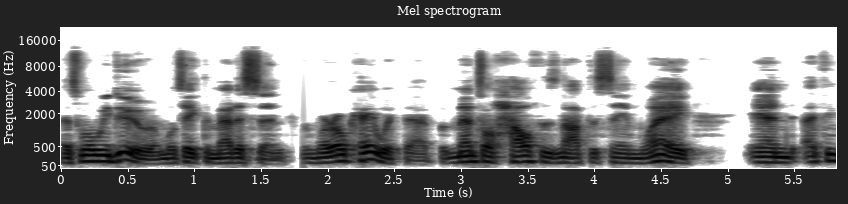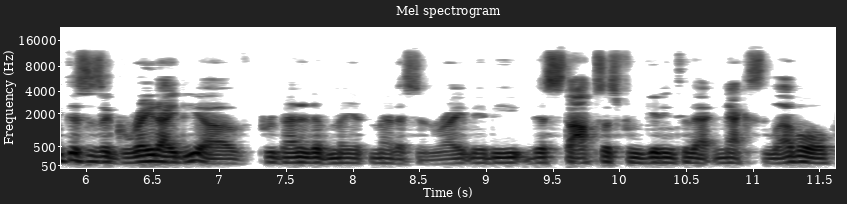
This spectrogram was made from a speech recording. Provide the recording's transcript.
that's what we do and we'll take the medicine and we're okay with that. But mental health is not the same way. And I think this is a great idea of preventative medicine, right? Maybe this stops us from getting to that next level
